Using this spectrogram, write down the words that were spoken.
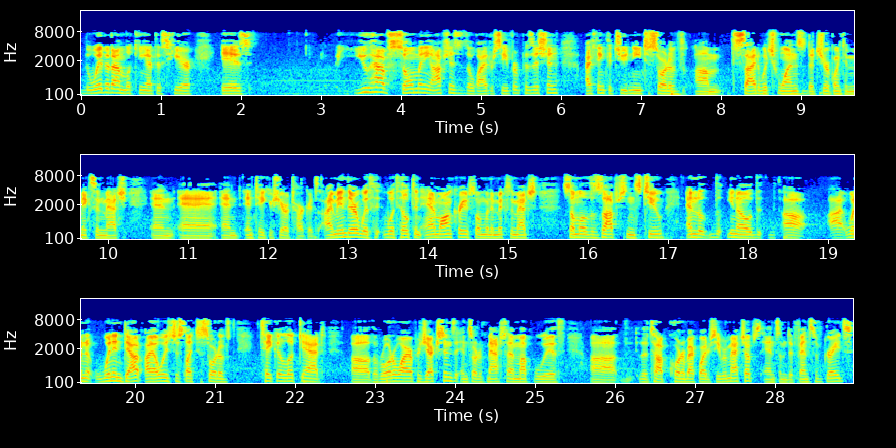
the way that I'm looking at this here is you have so many options at the wide receiver position. I think that you need to sort of um, decide which ones that you're going to mix and match and and and take your share of targets. I'm in there with with Hilton and Moncrief, so I'm going to mix and match some of those options too. And you know, uh, I, when when in doubt, I always just like to sort of take a look at uh, the RotoWire projections and sort of match them up with uh, the top cornerback wide receiver matchups and some defensive grades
